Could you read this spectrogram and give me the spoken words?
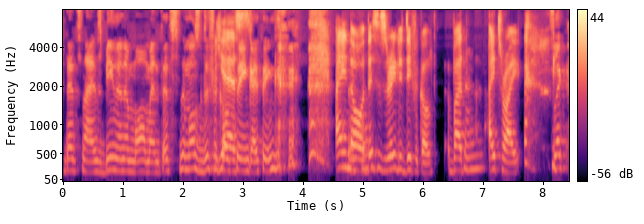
that's nice being in a moment. It's the most difficult yes. thing i think. I know uh-huh. this is really difficult but mm. i try it's like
